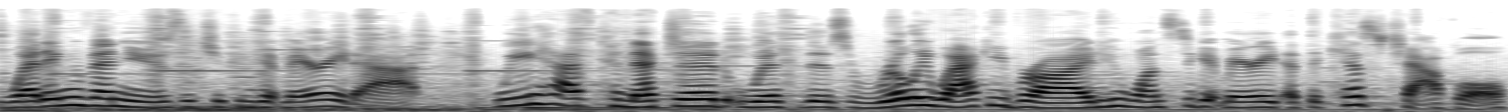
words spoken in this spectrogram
wedding venues that you can get married at. We have connected with this really wacky bride who wants to get married at the Kiss Chapel.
